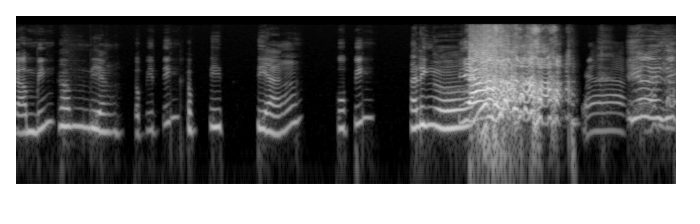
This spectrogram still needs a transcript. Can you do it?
Kambing, kambing, kepiting, kepitiang, kuping. talingo. Ya. Ya, Iya gak sih?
